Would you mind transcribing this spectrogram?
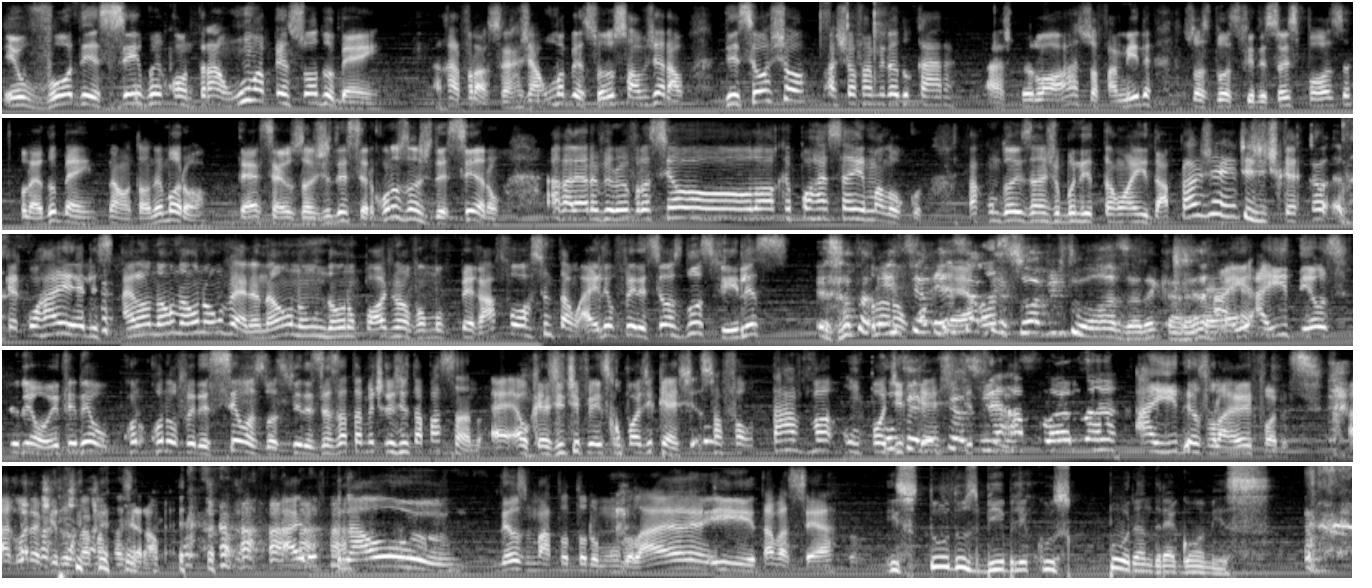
Eu vou descer e vou encontrar uma pessoa do bem. O cara falou: se arranjar uma pessoa, eu salvo geral. Desceu, achou. Achou a família do cara. Achou Ló, sua família, suas duas filhas e sua esposa. Falou: é do bem. Não, então demorou. Desce, aí os anjos desceram. Quando os anjos desceram, a galera virou e falou assim: Ô, Ló, que porra é essa aí, maluco? Tá com dois anjos bonitão aí, dá pra gente, a gente quer, quer currar eles. Aí ela: não, não, não, velho, não, não, não, não pode, não, vamos pegar a força então. Aí ele ofereceu as duas filhas Exatamente. Esse, esse é a pessoa virtuosa, né, cara? É. Aí, aí Deus, entendeu? Entendeu? Quando, quando, ofereceu as duas filhas, é exatamente o que a gente tá passando. É, é, o que a gente fez com o podcast. Só faltava um podcast de terra plana. Aí Deus falou: ei, foda-se. Agora a vida vai matar geral. aí no final. Deus matou todo mundo lá e tava certo. Estudos bíblicos por André Gomes.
